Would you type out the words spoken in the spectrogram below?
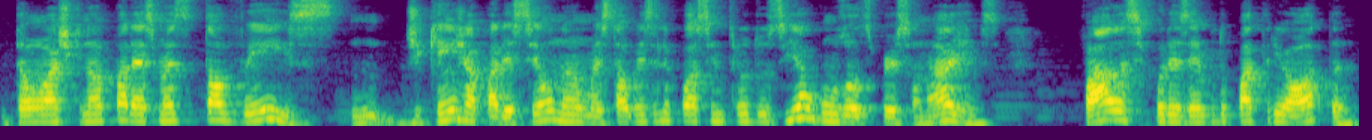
Então eu acho que não aparece, mas talvez, de quem já apareceu, não, mas talvez ele possa introduzir alguns outros personagens. Fala-se, por exemplo, do Patriota,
